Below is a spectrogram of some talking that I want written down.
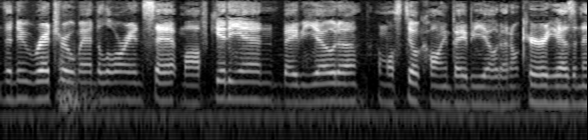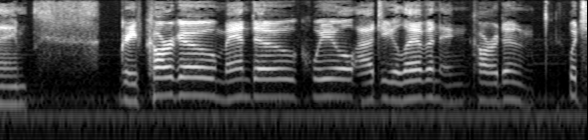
the new Retro Mandalorian set, Moff Gideon, Baby Yoda. I'm gonna still call him Baby Yoda. I don't care. He has a name. Greef Karga, Mando, Kuiil, IG-11, and Cara Dune. Which,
